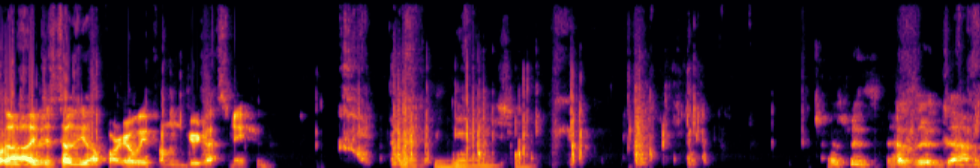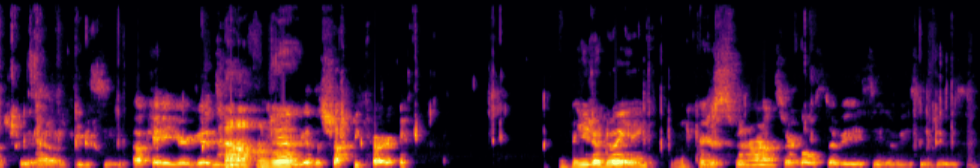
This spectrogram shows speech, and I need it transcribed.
Or uh, it it- just tells you how far you're away from your destination. How's, this, how's there damage food out of DC? Okay, you're good now. Yeah. Get the shopping cart. You don't do anything. Just spin around in circles. WEC, WEC, WEC.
